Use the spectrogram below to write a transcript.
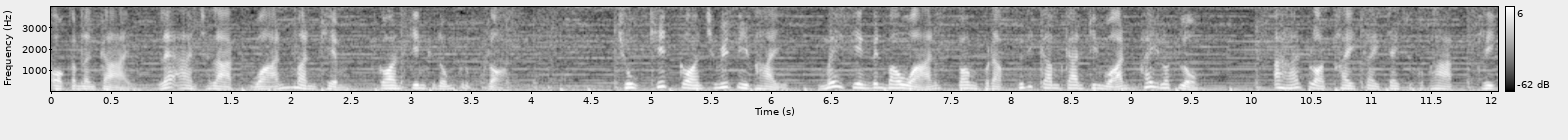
ออกกำลังกาย และอ่านฉลากหวานมันเค็ม ก่อนกินขนมกรุบกรอบ ฉุกคิดก่อนชีวิตมีภัย ไม่เสี่ยงเป็นเบาหวาน ต้องปรับพฤติกรรมการกินหวานให้ลดลง อาหารปลอดภัยใส่ใจสุขภาพ คลิก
